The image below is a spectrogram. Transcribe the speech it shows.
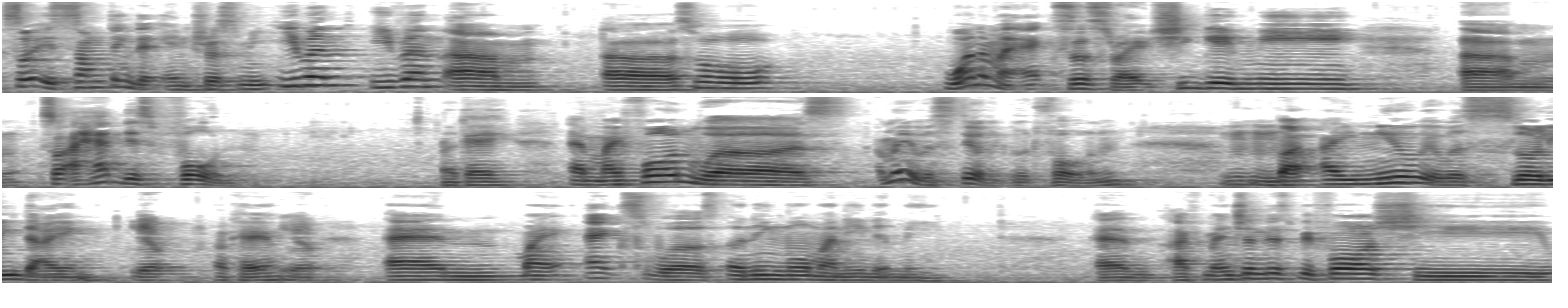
so it's something that interests me even even um uh so one of my exes right she gave me um so i had this phone okay and my phone was i mean it was still a good phone Mhm. but i knew it was slowly dying Yep. okay Yep. and my ex was earning more money than me and i've mentioned this before she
